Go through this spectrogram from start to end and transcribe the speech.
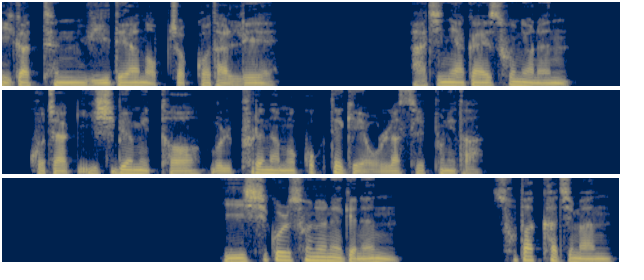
이 같은 위대한 업적과 달리 아지냐가의 소녀는 고작 20여 미터 물풀의 나무 꼭대기에 올랐을 뿐이다. 이 시골 소년에게는 소박하지만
